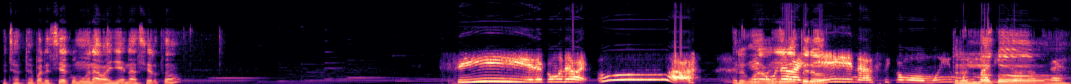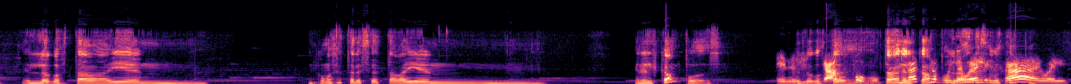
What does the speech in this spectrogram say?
¿Cachaste? Parecía como una ballena, ¿cierto? Sí, era como una ¡Uh! Era como era una como ballena, una pero, ballena, así como muy, pero muy el loco, no sé. el loco estaba ahí en, ¿en ¿cómo se establece? Estaba ahí en, en el campo. En el el campo, po, estaba en el campo pues la alejada, igual.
